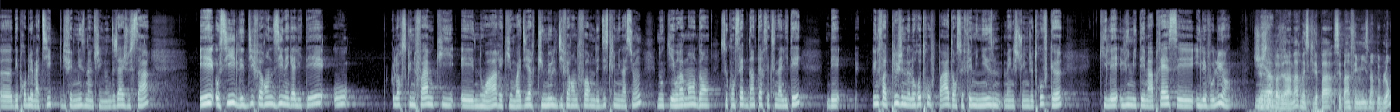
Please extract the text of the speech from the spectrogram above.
euh, des problématiques du féminisme mainstream. Donc déjà juste ça. Et aussi les différentes inégalités où lorsqu'une femme qui est noire et qui, on va dire, cumule différentes formes de discrimination, donc qui est vraiment dans ce concept d'intersectionnalité, mais une fois de plus, je ne le retrouve pas dans ce féminisme mainstream. Je trouve que qu'il est limité. Mais après, c'est, il évolue. Hein. Je n'ai pas vu dans la mare, mais est-ce qu'il n'est pas, c'est pas un féminisme un peu blanc?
